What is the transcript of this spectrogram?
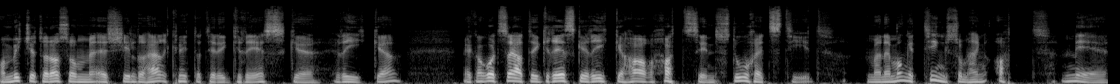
Og mye av det som er skildra her, er knytta til det greske riket. Vi kan godt si at det greske riket har hatt sin storhetstid, men det er mange ting som henger att med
